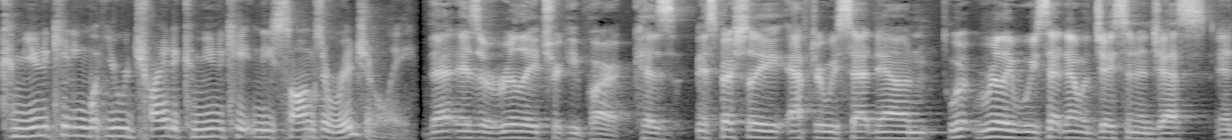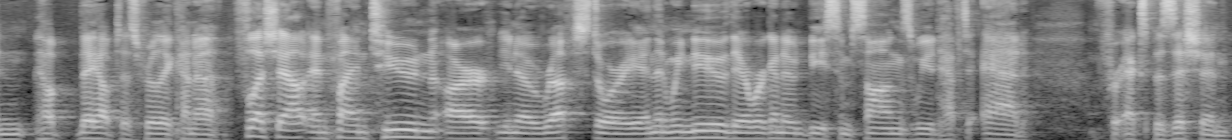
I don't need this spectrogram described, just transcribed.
communicating what you were trying to communicate in these songs originally. That is a really tricky part because, especially after we sat down, really we sat down with Jason and Jess, and helped. They helped us really kind of flesh out and fine tune our you know rough story, and then we knew there were going to be some songs we'd have to add for exposition.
